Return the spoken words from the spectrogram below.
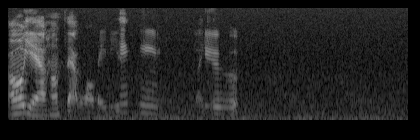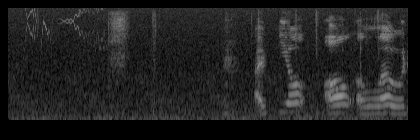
Oh yeah, hump that wall, babies. Thank Like you. I feel all alone.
